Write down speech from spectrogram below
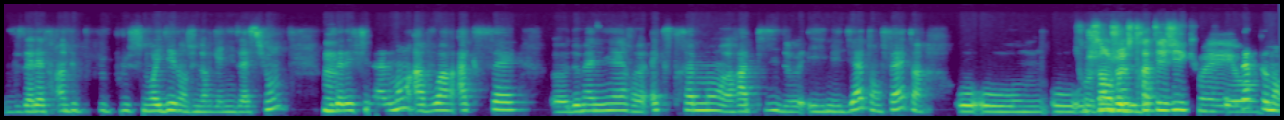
vous allez être un peu plus, noyé dans une organisation, vous mm. allez finalement avoir accès de manière extrêmement rapide et immédiate, en fait, aux, aux, enjeux stratégiques. Exactement.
